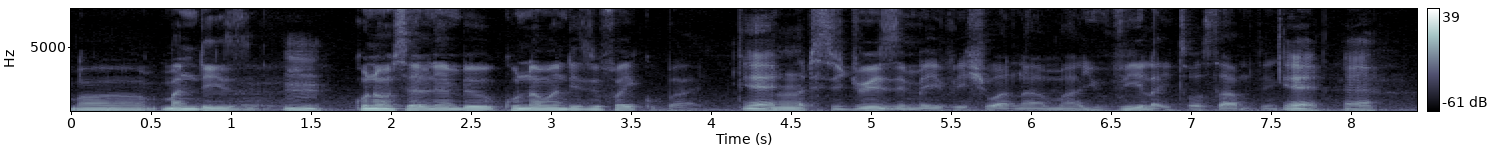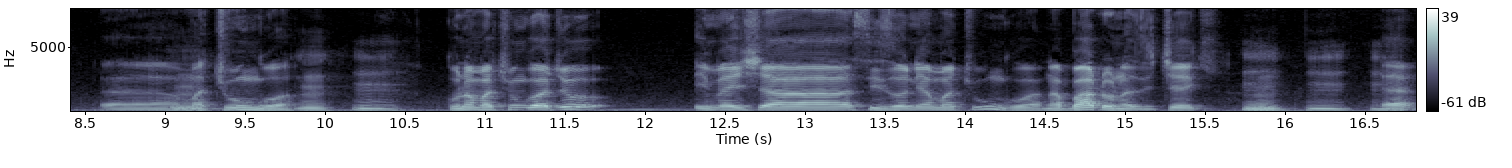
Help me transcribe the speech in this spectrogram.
ma, mandizi. Mm. kuna msaliambia kuna mandizi ufai kubaya yeah. ati sijui zimeivishwa na mauv light or something Yeah, yeah. uh, machungwa Mm. kuna machungwa jo imeisha season ya machungwa na bado unazicheki Mm. Mm. eh?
